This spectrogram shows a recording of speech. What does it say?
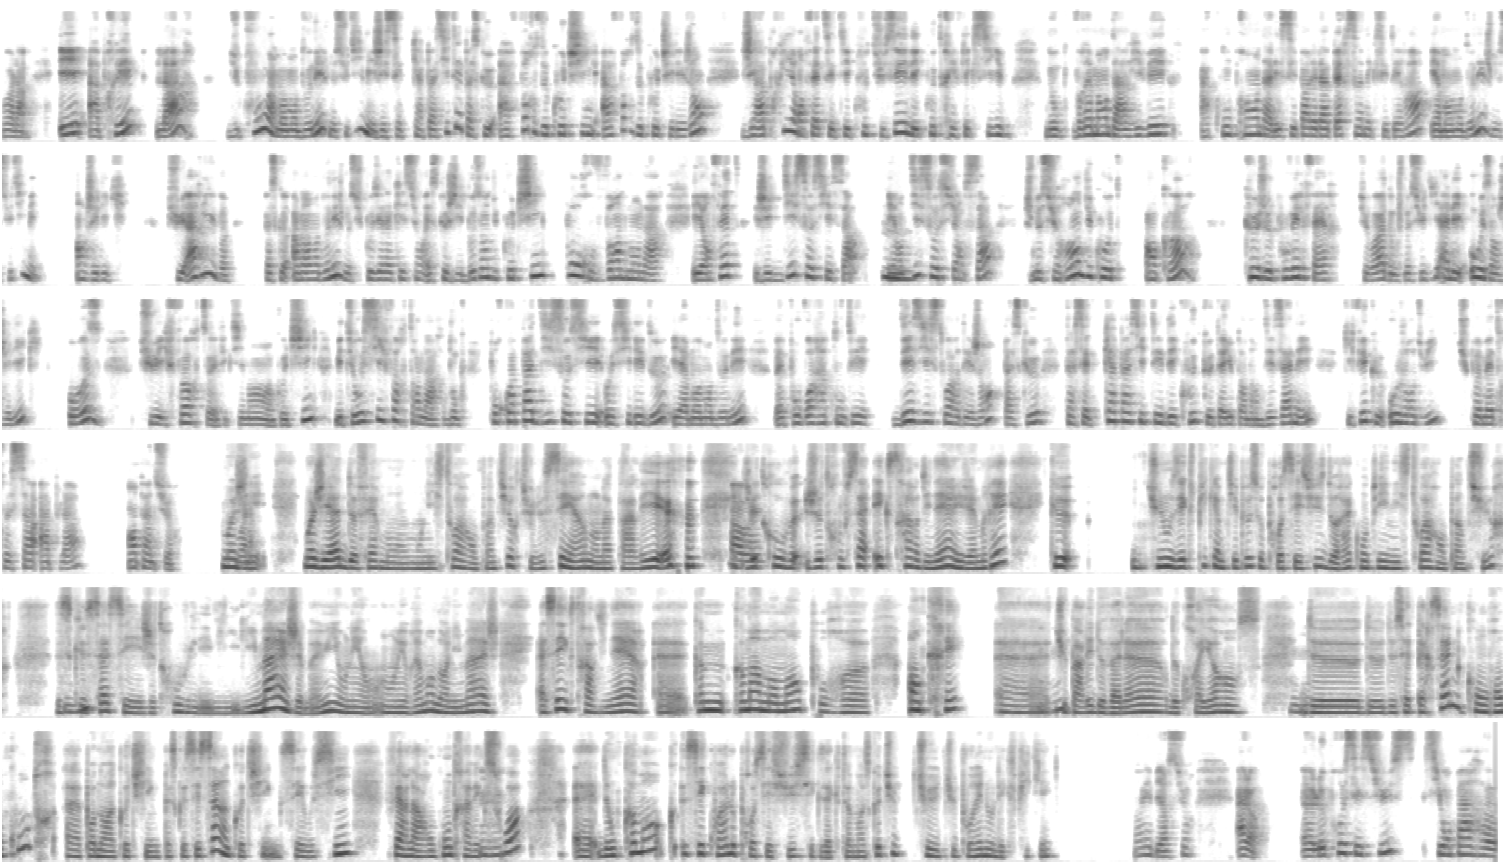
Voilà. Et après, l'art, du coup, à un moment donné, je me suis dit, mais j'ai cette capacité parce que à force de coaching, à force de coacher les gens, j'ai appris en fait cette écoute, tu sais, l'écoute réflexive. Donc vraiment d'arriver à comprendre, à laisser parler la personne, etc. Et à un moment donné, je me suis dit, mais Angélique, tu arrives. Parce qu'à un moment donné, je me suis posé la question, est-ce que j'ai besoin du coaching pour vendre mon art? Et en fait, j'ai dissocié ça. Et en mm. dissociant ça, je me suis rendu compte encore que je pouvais le faire. Tu vois, donc je me suis dit, allez, ose Angélique, ose. Tu es forte effectivement en coaching, mais tu es aussi forte en art. Donc pourquoi pas dissocier aussi les deux et à un moment donné, ben, pouvoir raconter des histoires des gens parce que tu as cette capacité d'écoute que tu as eue pendant des années qui fait qu'aujourd'hui, tu peux mettre ça à plat en peinture. Moi, Voilà. j'ai, moi, j'ai hâte de faire mon, mon histoire en peinture, tu le sais, hein, on en a parlé. Ah Je trouve, je trouve ça extraordinaire et j'aimerais que tu nous expliques un petit peu ce processus de raconter une histoire en peinture. Parce que Mhm. ça, c'est, je trouve, l'image, ben oui, on est, en- on est vraiment dans l'image assez extraordinaire, euh, comme, comme un moment pour euh, ancrer. Euh, tu parlais de valeurs, de croyances, Mhm. de, de, de cette personne qu'on rencontre euh, pendant un coaching, parce que c'est ça un coaching, c'est aussi faire la rencontre avec Mhm. soi. Euh, donc, comment, c'est quoi le processus exactement? Est-ce que tu, tu, tu pourrais nous l'expliquer? Oui, bien sûr. Alors, le processus, si on part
